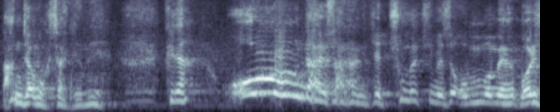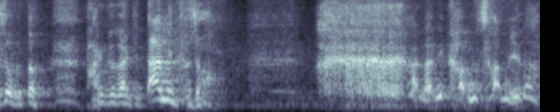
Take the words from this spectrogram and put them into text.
남자 목사님이 그냥 온몸 다해서 하나님께 춤을 추면서 온몸에 머리서부터 발끝까지 땀이 터져. 크, 하나님 감사합니다.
